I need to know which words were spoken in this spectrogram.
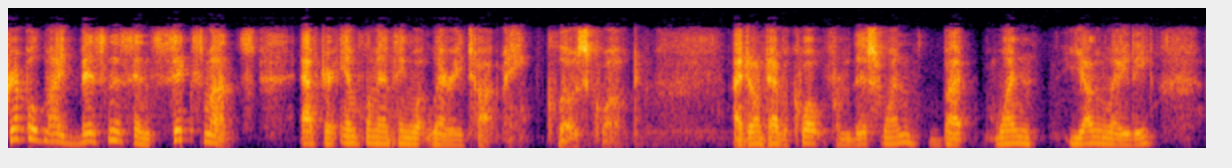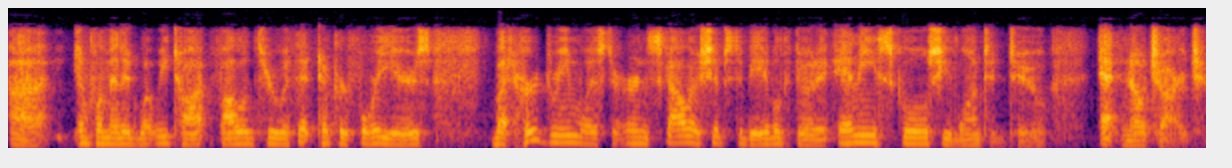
tripled my business in six months after implementing what Larry taught me. Close quote. I don't have a quote from this one, but one young lady uh, implemented what we taught, followed through with it, took her four years. But her dream was to earn scholarships to be able to go to any school she wanted to at no charge.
